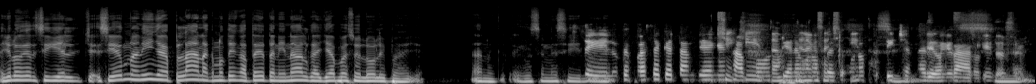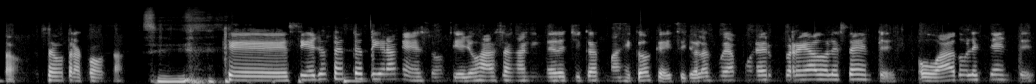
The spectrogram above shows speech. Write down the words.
Ellos lo que si, el, si es una niña plana que no tenga teta ni nalga, ya pues eso es Loli para ellos. Ah, no, sí, Sí, lo que pasa es que también en Japón tienen unos, fetiches medio raros. sí. No, Esa es otra cosa. Sí. que si ellos entendieran eso, si ellos hacen anime de chicas mágicas, ok, si yo las voy a poner preadolescentes o adolescentes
